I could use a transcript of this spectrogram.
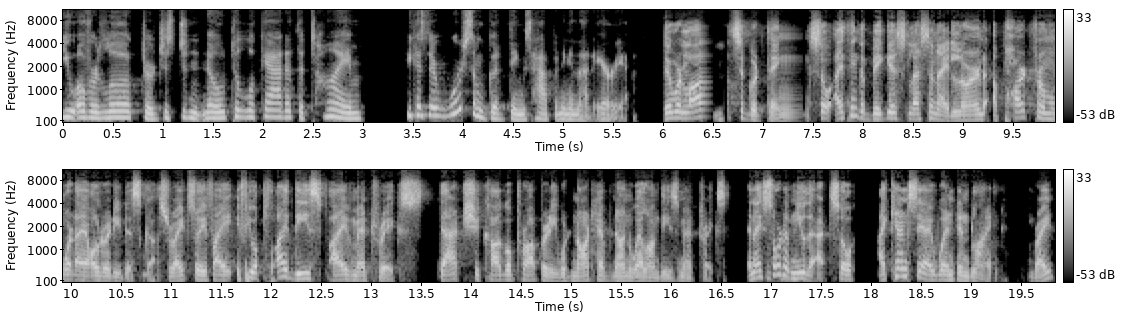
you overlooked or just didn't know to look at at the time? Because there were some good things happening in that area. there were lots of good things. So i think the biggest lesson i learned apart from what i already discussed right? So if i if you apply these five metrics that chicago property would not have done well on these metrics. And i sort of knew that. So i can't say i went in blind right?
